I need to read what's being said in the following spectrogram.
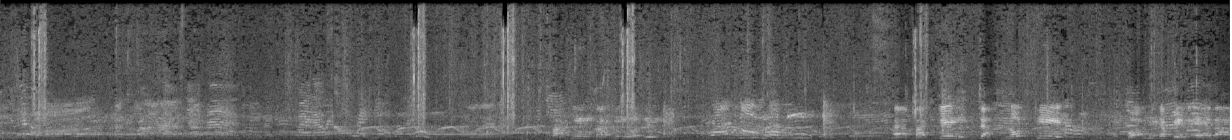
นไม่ใช่หรอวีปาร์กิ้งปาร์กิ้งหมดดิอ่า ปาร์กิ้งจัดรถที่พร้อมที่จะเป็นแอร์ได้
